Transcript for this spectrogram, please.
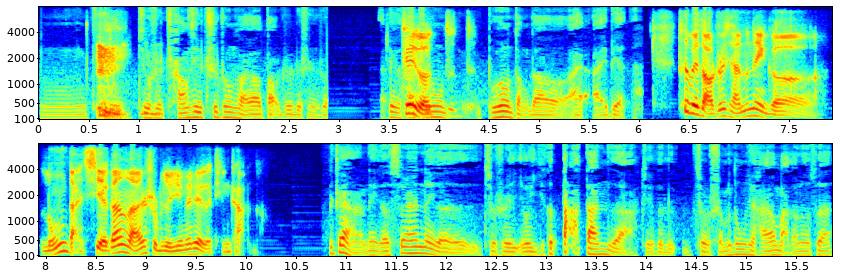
嗯，就是 就是长期吃中草药导致的肾衰，这个这个不用等到癌癌变，特别早之前的那个龙胆泻肝丸，是不是就因为这个停产的？是这样，那个虽然那个就是有一个大单子啊，这个就是什么东西含有马兜铃酸，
